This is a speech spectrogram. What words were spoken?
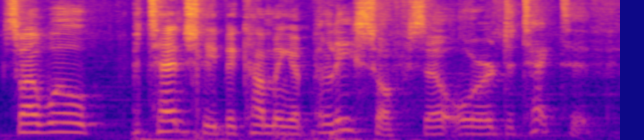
so I will potentially becoming a police officer or a detective.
